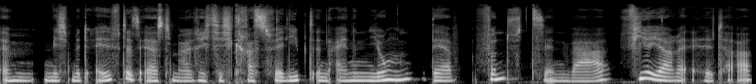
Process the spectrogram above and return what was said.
ähm, mich mit elf das erste Mal richtig krass verliebt in einen Jungen, der 15 war, vier Jahre älter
